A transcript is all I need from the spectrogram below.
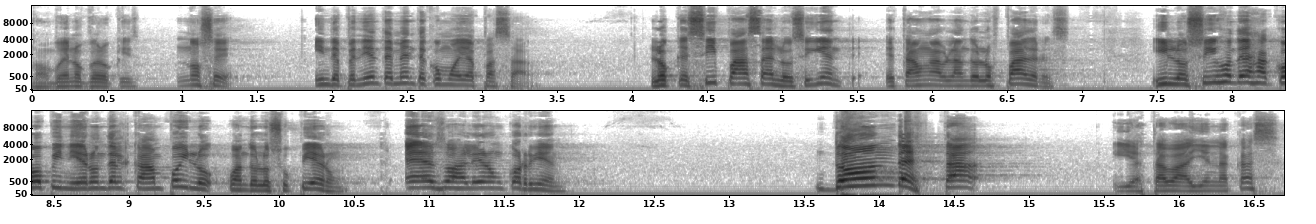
No, bueno, pero que, no sé, independientemente cómo haya pasado. Lo que sí pasa es lo siguiente, estaban hablando los padres. Y los hijos de Jacob vinieron del campo y lo, cuando lo supieron, esos salieron corriendo. ¿Dónde está? Y ya estaba ahí en la casa.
